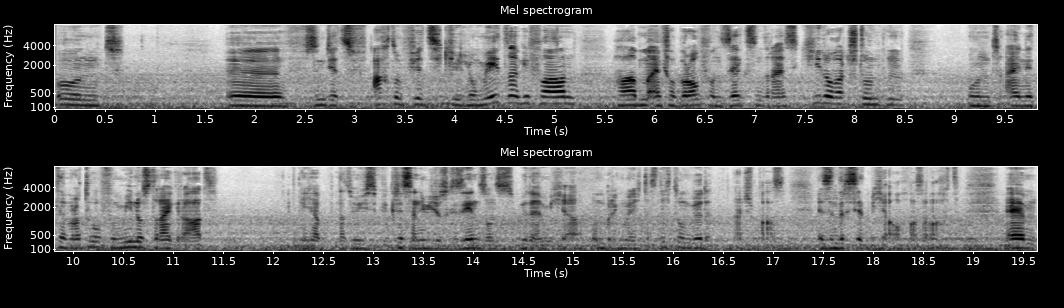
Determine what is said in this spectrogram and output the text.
und äh, sind jetzt 48 Kilometer gefahren, haben einen Verbrauch von 36 Kilowattstunden und eine Temperatur von minus 3 Grad. Ich habe natürlich wie Christian Videos gesehen, sonst würde er mich ja umbringen, wenn ich das nicht tun würde. Nein, Spaß. Es interessiert mich ja auch, was er macht. Ähm,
